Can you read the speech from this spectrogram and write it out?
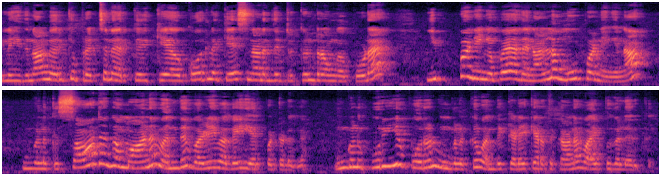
இல்லை இது நாள் வரைக்கும் பிரச்சனை இருக்குது கே கோர்ட்டில் கேஸ் நடந்துட்டுருக்குன்றவங்க கூட இப்போ நீங்கள் போய் அதை நல்லா மூவ் பண்ணிங்கன்னா உங்களுக்கு சாதகமான வந்து வழிவகை ஏற்பட்டுடுங்க. உங்களுக்கு உரிய பொருள் உங்களுக்கு வந்து கிடைக்கிறதுக்கான வாய்ப்புகள் இருக்குது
